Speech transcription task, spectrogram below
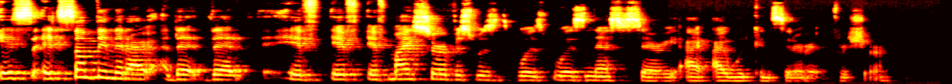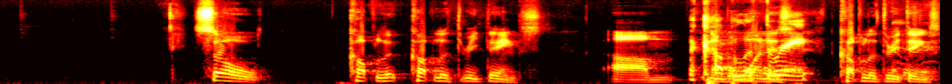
it's it's something that I that that if if if my service was was was necessary, I, I would consider it for sure. So, couple of couple of three things. Um, a couple of three. Is, couple of three things.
